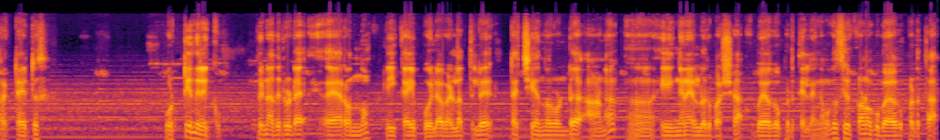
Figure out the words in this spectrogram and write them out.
കറക്റ്റായിട്ട് ഒട്ടി നിൽക്കും. പിന്നെ അതിലൂടെ എയറൊന്നും ലീക്കായി പോയില്ല വെള്ളത്തിൽ ടച്ച് ചെയ്യുന്നതുകൊണ്ട് ആണ് ഇങ്ങനെയുള്ളൊരു പശ ഉപയോഗപ്പെടുത്തിയില്ല നമുക്ക് സിലിക്കോണൊക്കെ ഉപയോഗപ്പെടുത്താം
